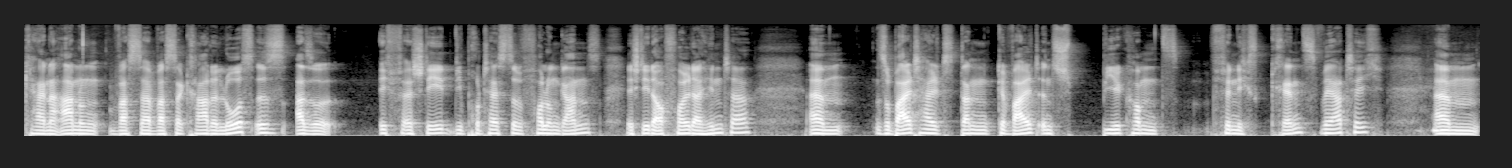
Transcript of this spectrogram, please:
keine Ahnung, was da, was da gerade los ist. Also, ich verstehe die Proteste voll und ganz. Ich stehe da auch voll dahinter. Ähm, sobald halt dann Gewalt ins Spiel kommt, finde ich es grenzwertig. Ähm,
